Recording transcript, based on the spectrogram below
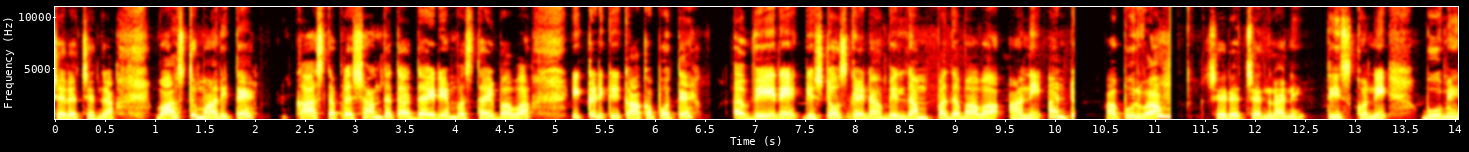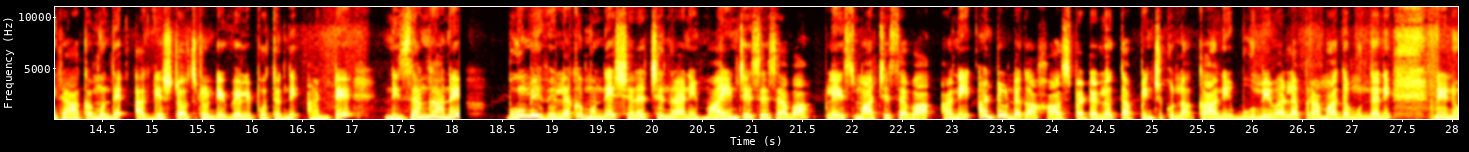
శరత్చంద్ర. వాస్తు మారితే కాస్త ప్రశాంతత ధైర్యం వస్తాయి బావా. ఇక్కడికి కాకపోతే వేరే గెస్ట్ హౌస్కైనా వెళ్దాం పద బావా అని అంటూ అపూర్వ శరత్చంద్రని తీసుకొని భూమి రాకముందే ఆ గెస్ట్ హౌస్ నుండి వెళ్ళిపోతుంది. అంటే నిజంగానే భూమి వెళ్ళకముందే శరత్చంద్రాని మాయం చేసేసావా? ప్లేస్ మార్చేసావా? అని అంటుండగా హాస్పిటల్లో తప్పించుకున్నా. కానీ భూమి వల్ల ప్రమాదం ఉందని నేను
